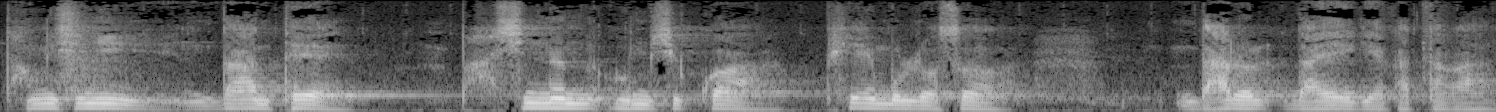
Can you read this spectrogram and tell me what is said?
당신이 나한테 맛있는 음식과 피해물로서 나를 나에게 갖다가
